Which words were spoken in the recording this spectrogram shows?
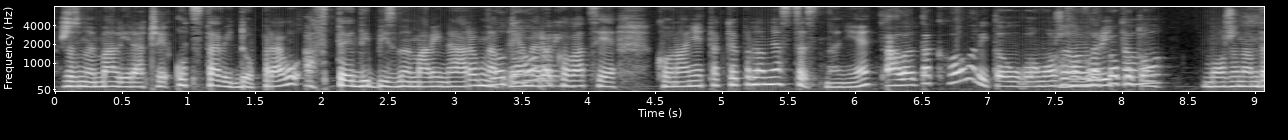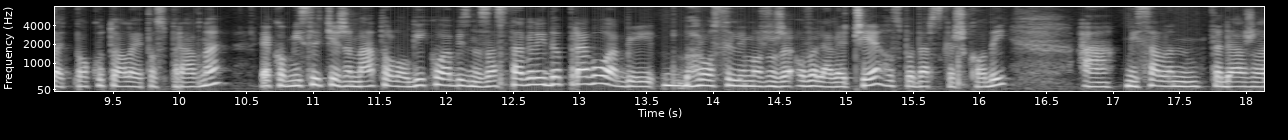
že sme mali radšej odstaviť dopravu a vtedy by sme mali nárok na no priame rokovacie konanie, tak to je podľa mňa cestné, nie? Ale tak hovorí to úvod, môže hovorí nám dať pokutu. Toho? Môže nám dať pokutu, ale je to správne? Ako myslíte, že má to logiku, aby sme zastavili dopravu, aby hrosili možno, že oveľa väčšie hospodárske škody? A my sa len teda, že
